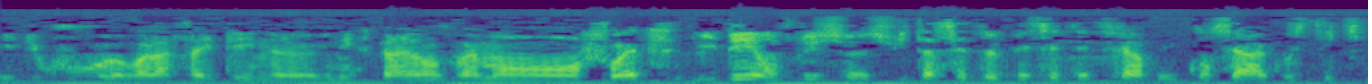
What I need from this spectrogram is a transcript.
et du coup, voilà, ça a été une, expérience vraiment chouette. L'idée, en plus, suite à cette EP, c'était de faire des concerts acoustiques.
